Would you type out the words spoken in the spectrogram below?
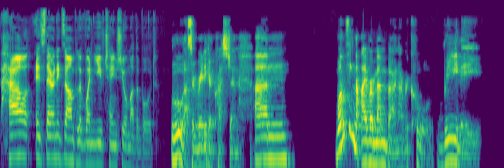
how is there an example of when you've changed your motherboard? Oh, that's a really good question. Um, one thing that I remember and I recall really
